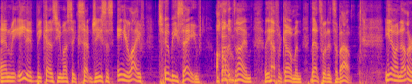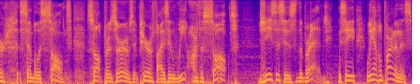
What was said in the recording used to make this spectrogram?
And we eat it because you must accept Jesus in your life to be saved all the oh. time. The Afikomen, that's what it's about. You know, another symbol is salt. Salt preserves, it purifies, and we are the salt. Jesus is the bread. You see, we have a part in this.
